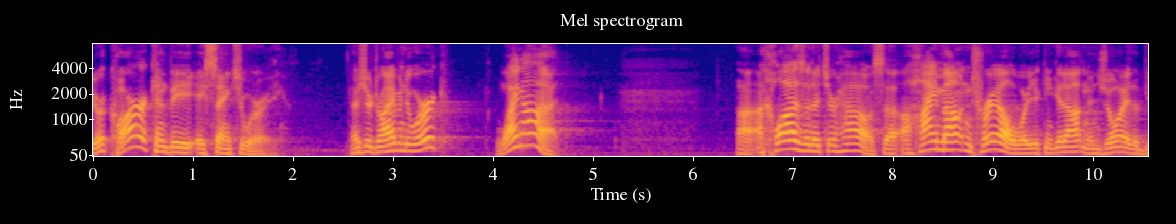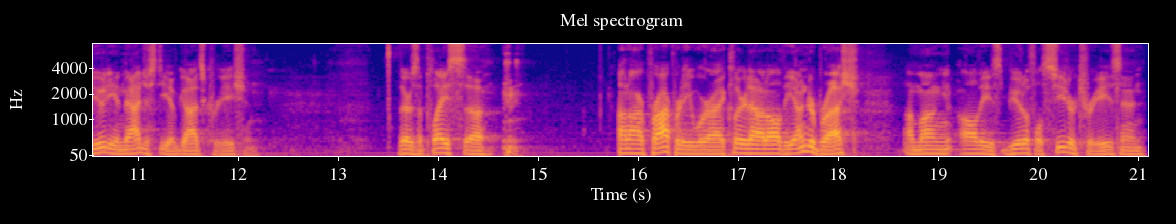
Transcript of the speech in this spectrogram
your car can be a sanctuary. As you're driving to work, why not? Uh, a closet at your house, a, a high mountain trail where you can get out and enjoy the beauty and majesty of God's creation. There's a place. Uh, on our property where I cleared out all the underbrush among all these beautiful cedar trees. And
